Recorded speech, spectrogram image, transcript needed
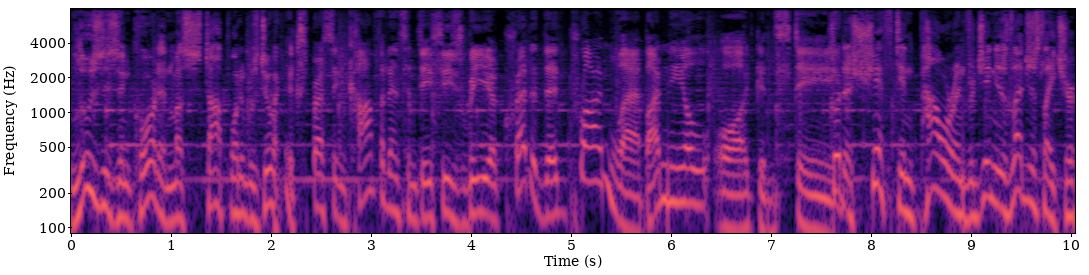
loses in court and must stop what it was doing. Expressing confidence in DC's re-accredited crime lab. I'm Neil Augenstein. Could a shift in power in Virginia's legislature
